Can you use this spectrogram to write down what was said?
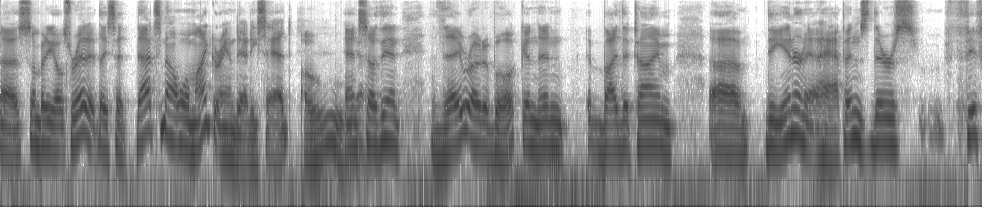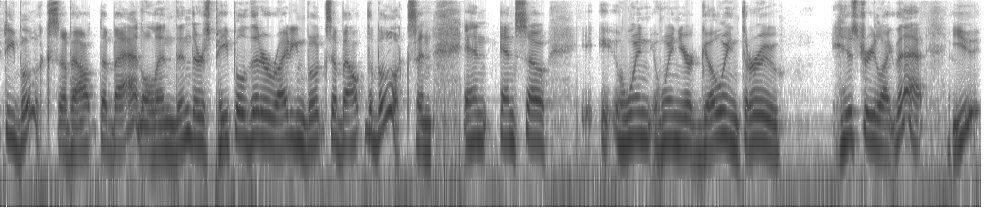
uh, somebody else read it, they said, "That's not what my granddaddy said." Oh. And so then they wrote a book, and then by the time uh, the internet happens, there's 50 books about the battle, and then there's people that are writing books about the books, and and and so when when you're going through history like that, you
